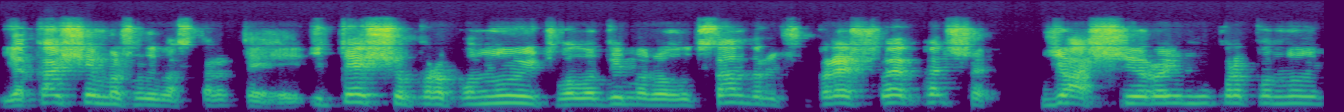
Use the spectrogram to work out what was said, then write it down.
яка ще можлива стратегія? І те, що пропонують Володимиру Олександровичу, перше, я щиро йому пропоную,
